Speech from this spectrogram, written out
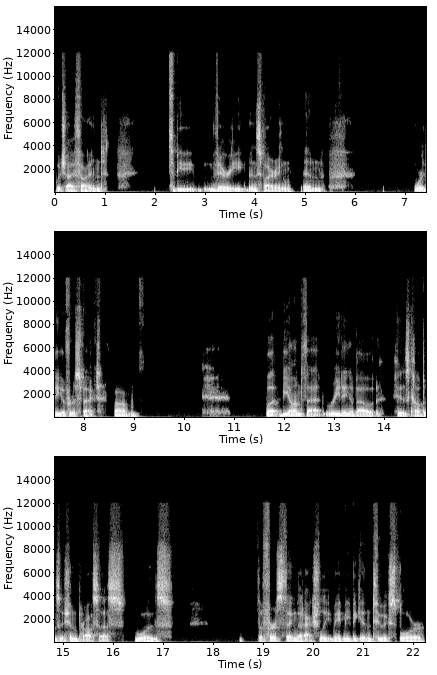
which I find to be very inspiring and worthy of respect. Um, but beyond that, reading about his composition process was the first thing that actually made me begin to explore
